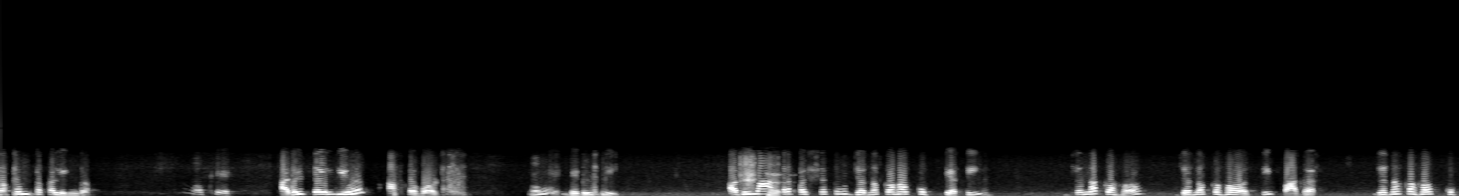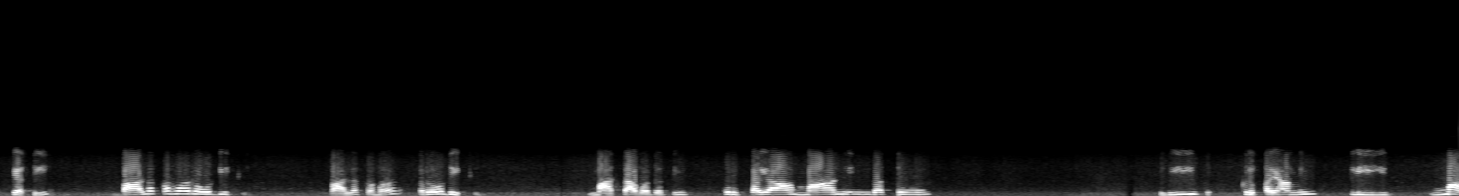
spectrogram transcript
napunsakalinga Okay. i will tell you afterwards. Okay. we will see अधुना अत्र पश्यतु जनकः कुप्यति। जनकः जनकः अस्ति फादर् जनकः कुप्यति। बालकः रोदिति। बालकः रोदिति। माता वदति कृपया मा निन्दतु। प्लीस् कृपया मीन्स् प्लीस् मा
